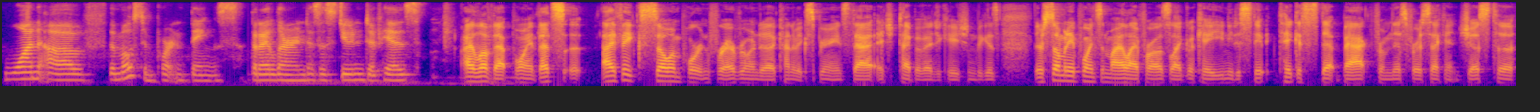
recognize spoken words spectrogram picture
one of the most important things that I learned as a student of his. I love that point. That's uh, I think so important for everyone to kind of experience that type of education because there's so many points in my life where I was like, okay, you need to st- take a step back from this for a second just to,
